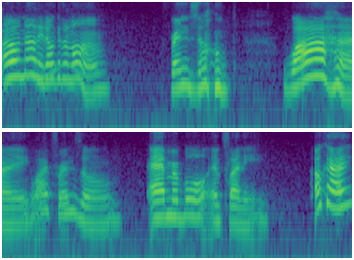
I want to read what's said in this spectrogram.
Oh no, they don't get along. Friend zone. Why? Why friend zone? Admirable and funny. Okay.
